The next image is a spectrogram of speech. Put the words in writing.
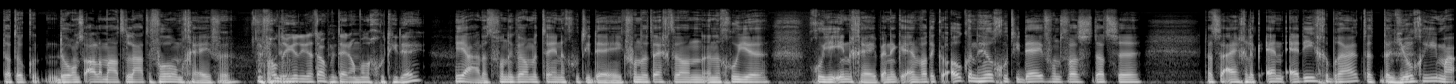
dat ook door ons allemaal te laten vormgeven. En vonden jullie dat ook meteen allemaal een goed idee? Ja, dat vond ik wel meteen een goed idee. Ik vond het echt wel een, een goede, goede ingreep. En, ik, en wat ik ook een heel goed idee vond, was dat ze, dat ze eigenlijk en Eddie gebruikt, dat, dat Mhm. jochie, maar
